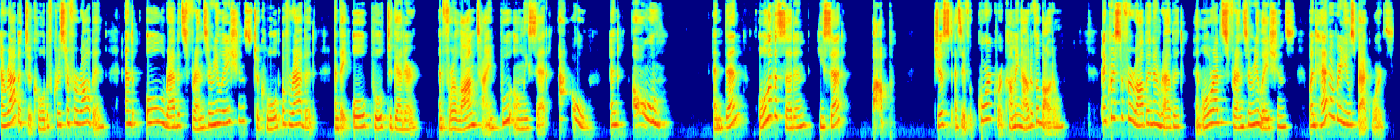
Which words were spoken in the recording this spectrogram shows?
and Rabbit took hold of Christopher Robin, and all Rabbit's friends and relations took hold of Rabbit and they all pulled together. And for a long time Pooh only said, ow, and oh. And then, all of a sudden, he said, pop, just as if a cork were coming out of a bottle. And Christopher Robin and Rabbit and all Rabbit's friends and relations went head over heels backwards.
